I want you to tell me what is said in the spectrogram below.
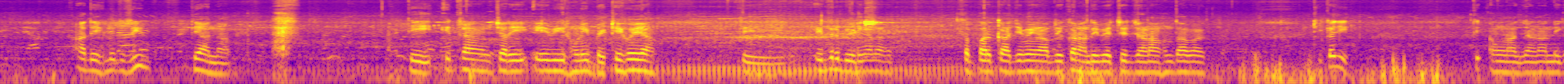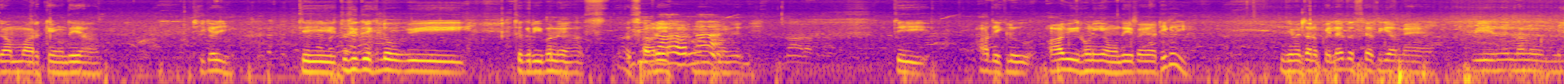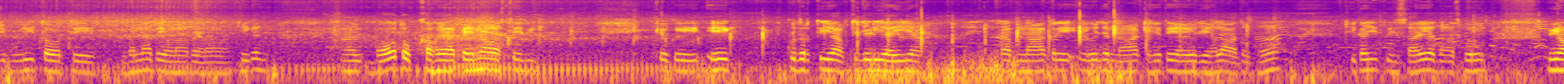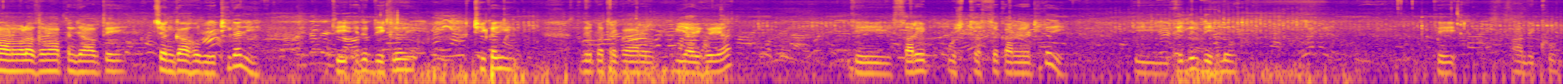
ਆ ਦੇਖ ਲਓ ਤੁਸੀਂ, ਧਿਆਨ ਨਾਲ। ਤੇ ਇਸ ਤਰ੍ਹਾਂ ਵਿਚਾਰੇ ਇਹ ਵੀਰ ਹੁਣੀ ਬੈਠੇ ਹੋਏ ਆ ਤੇ ਇਧਰ ਬੇੜੀਆਂ ਦਾ ਸੰਪਰਕ ਆ, ਜਿਵੇਂ ਆਪਦੇ ਘਰਾਂ ਦੇ ਵਿੱਚ ਜਾਣਾ ਹੁੰਦਾ ਵਾ। ਠੀਕ ਆ ਜੀ? ਤੇ ਆਉਣਾ ਜਾਣਾ ਨਿਗਾਹ ਮਾਰ ਕੇ ਆਉਂਦੇ ਆ। ਠੀਕ ਹੈ ਜੀ। ਤੇ ਤੁਸੀਂ ਦੇਖ ਲਓ ਵੀ ਤਕਰੀਬਨ ਸਾਰੇ ਆਉਂਦੇ ਤੇ ਆਹ ਦੇਖ ਲਓ, ਆਹ ਵੀਰ ਹੁਣੀ ਆਉਂਦੇ ਪਏ ਆ, ਠੀਕ ਹੈ ਜੀ। ਜਿਵੇਂ ਤੁਹਾਨੂੰ ਪਹਿਲਾਂ ਦੱਸਿਆ ਸੀਗਾ, ਮੈਂ ਵੀ ਇਹਨਾਂ ਨੂੰ ਮਜਬੂਰੀ ਤੌਰ ਤੇ ਬੰਨਾਂ ਤੇ ਆਉਣਾ ਪੈਣਾ ਵਾ, ਠੀਕ ਹੈ ਜੀ। ਬਹੁਤ ਔਖਾ ਹੋਇਆ ਪਿਆ ਇਹਨਾਂ ਵਾਸਤੇ ਵੀ, ਕਿਉਂਕਿ ਇਹ ਕੁਦਰਤੀ ਆਫਤ ਜਿਹੜੀ ਆਈ ਆ, ਰੱਬ ਨਾ ਕਰੇ, ਇਹੋ ਜਿਹਾ ਨਾ ਕਿਸੇ ਤੇ ਇਹੋ ਜਿਹੇ ਹਾਲਾਤ ਹੋਣ। ਠੀਕ ਆ ਜੀ, ਤੁਸੀਂ ਸਾਰੇ ਅਰਦਾਸ ਕਰੋ ਵੀ ਆਉਣ ਵਾਲਾ ਸਮਾਂ ਪੰਜਾਬ ਤੇ ਚੰਗਾ ਹੋਵੇ, ਠੀਕ ਆ ਜੀ? ਤੇ ਇੱਧਰ ਦੇਖ ਲਓ ਜੀ, ਠੀਕ ਹੈ ਜੀ, ਇੱਧਰ ਪੱਤਰਕਾਰ ਵੀ ਆਏ ਹੋਏ ਆ ਤੇ ਸਾਰੇ ਪੁੱਛ ਕਰ ਰਹੇ ਆ, ਠੀਕ ਆ ਜੀ? ਤੇ ਇੱਧਰ ਦੇਖ ਲਓ ਤੇ ਆਹ ਦੇਖੋ।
